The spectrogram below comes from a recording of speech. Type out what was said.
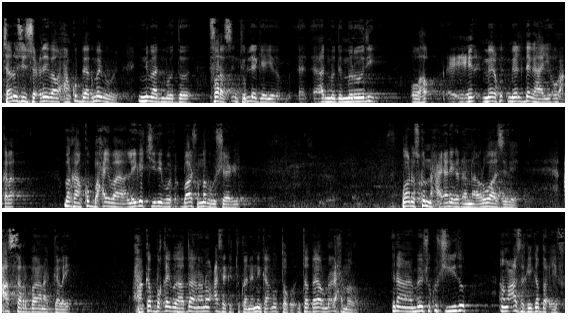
saan u sii socday baa waxaan ku beegmay buu i nimaad moodo faras intuu leegayo aad moodo maroodi oo meel degahayo oo wax kala markaan ku baxay baa layga jiiday baashu nabigu sheegay. Waan isku naxay aniga dhanna warwaa sidee? Casar galay. Waxaan ka baqay bu haddaan anoo casarka tukanin ninkaan u tago inta dagaal dhex maro inaanan meeshu ku shiido ama casarkii ka daciifo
